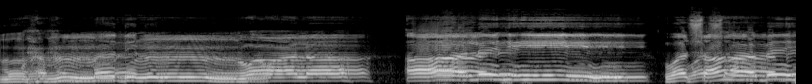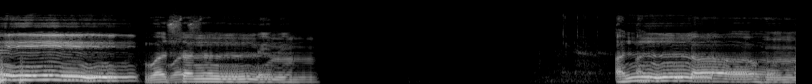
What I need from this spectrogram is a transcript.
محمد وعلى آله وصحبه وسلم. اللهم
